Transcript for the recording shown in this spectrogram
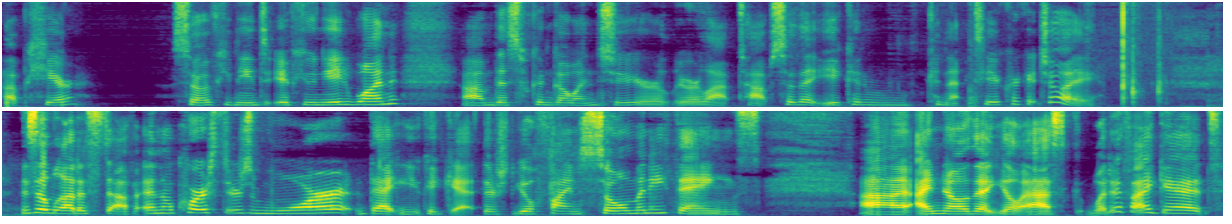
up here. So if you need if you need one, um, this can go into your, your laptop so that you can connect to your Cricut Joy. There's a lot of stuff. And of course, there's more that you could get. There's, you'll find so many things. Uh, I know that you'll ask, what if I get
